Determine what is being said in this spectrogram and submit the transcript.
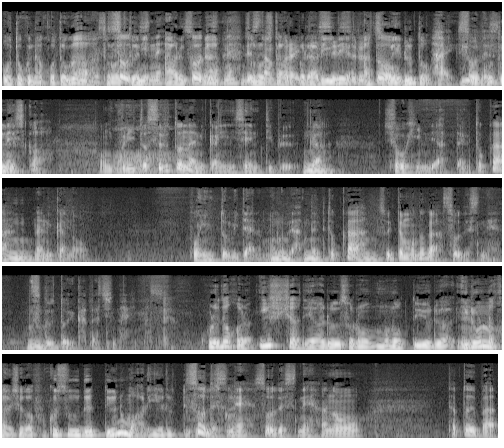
お得なことがその人にあるから、そ、ね。そのスタンプラリーで集めるということですか？はい、コンプリートすると何かインセンティブが商品であったりとか、うん、何かのポイントみたいなものであったりとか、うん。うん、そういったものがそうですね、つくという形になります。これだから、一社であるそのものっていうよりは、いろんな会社が複数でっていうのもあり得るっていうそうですね、そうですね。あの例えば、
